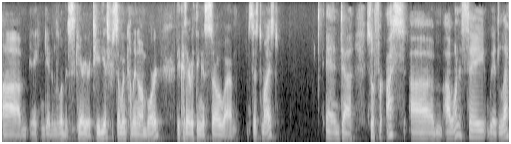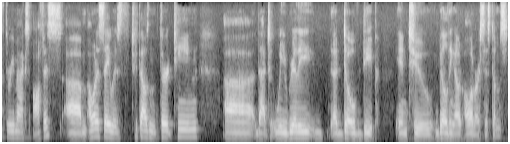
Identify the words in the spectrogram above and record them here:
Um, and it can get a little bit scary or tedious for someone coming on board because everything is so um, systemized. And uh, so for us, um, I want to say we had left the Remax office. Um, I want to say it was 2013 uh, that we really uh, dove deep into building out all of our systems.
